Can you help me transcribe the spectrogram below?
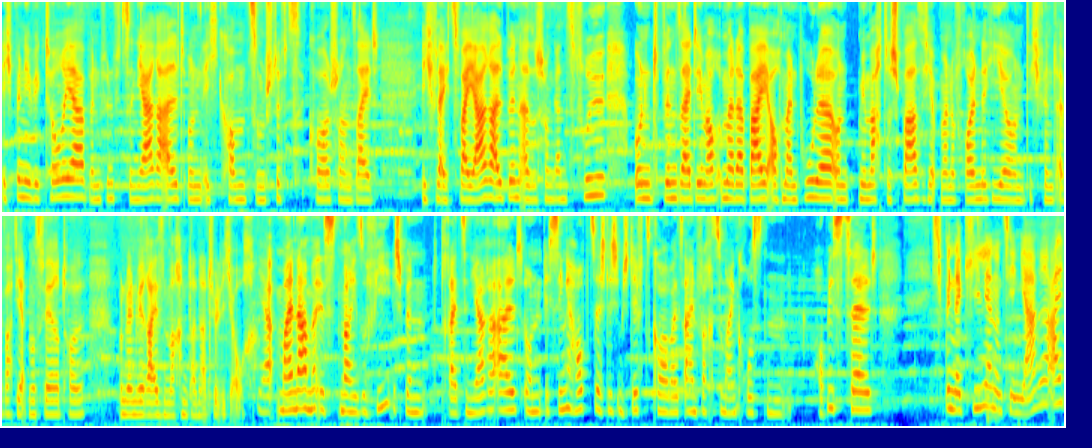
Ich bin die Victoria, bin 15 Jahre alt und ich komme zum Stiftschor schon seit ich vielleicht zwei Jahre alt bin, also schon ganz früh und bin seitdem auch immer dabei, auch mein Bruder und mir macht es Spaß. Ich habe meine Freunde hier und ich finde einfach die Atmosphäre toll und wenn wir Reisen machen, dann natürlich auch. Ja, mein Name ist Marie-Sophie, ich bin 13 Jahre alt und ich singe hauptsächlich im Stiftschor, weil es einfach zu meinen größten Hobbys zählt. Ich bin der Kilian und zehn Jahre alt.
